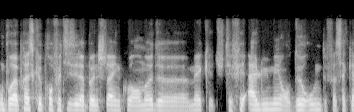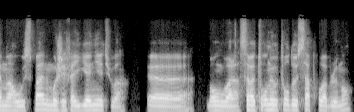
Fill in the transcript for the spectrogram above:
On pourrait presque prophétiser la punchline, quoi, en mode, euh, mec, tu t'es fait allumer en deux rounds face à Kamaru Usman. Moi, j'ai failli gagner, tu vois. bon, voilà, ça va tourner autour de ça probablement.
